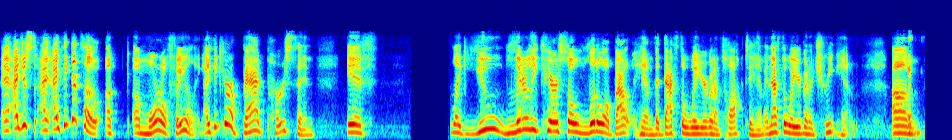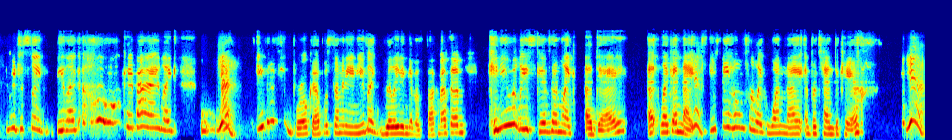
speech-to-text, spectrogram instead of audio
I just I, I think that's a, a a moral failing. I think you're a bad person if like you literally care so little about him that that's the way you're going to talk to him and that's the way you're going to treat him. Um you would just like be like, oh, okay, bye. Like, yeah. Even if you broke up with somebody and you like really didn't give a fuck about them, can you at least give them like a day, like a night? You stay home for like one night and pretend to care. Yeah.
